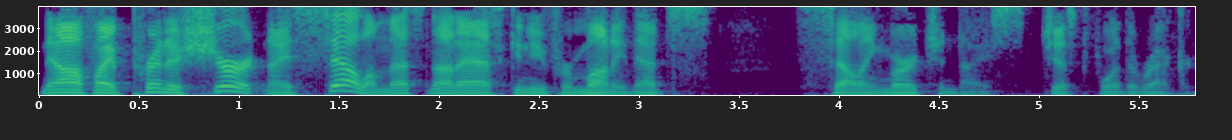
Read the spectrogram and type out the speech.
Now, if I print a shirt and I sell them, that's not asking you for money. That's selling merchandise, just for the record.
